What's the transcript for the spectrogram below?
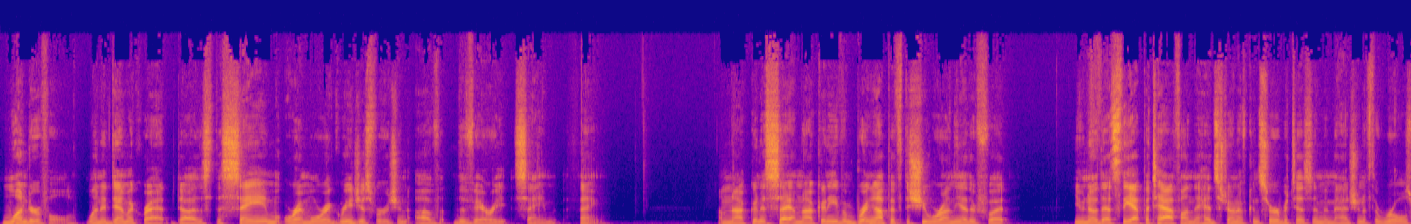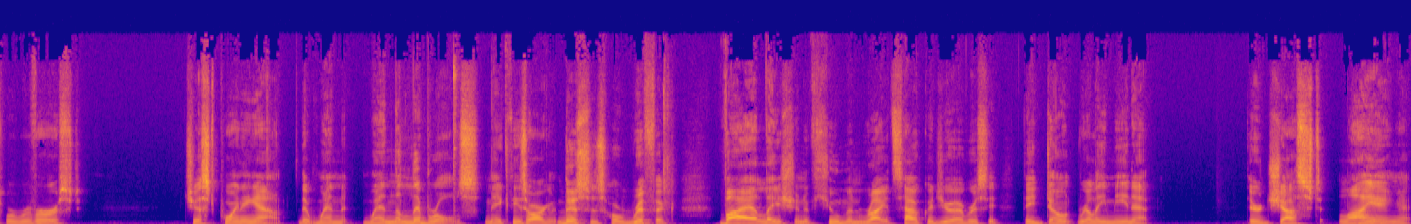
Wonderful when a Democrat does the same or a more egregious version of the very same thing. I'm not going to say, I'm not going to even bring up if the shoe were on the other foot. You know that's the epitaph on the headstone of conservatism. Imagine if the roles were reversed just pointing out that when, when the liberals make these arguments, this is horrific, violation of human rights, how could you ever see? They don't really mean it. They're just lying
